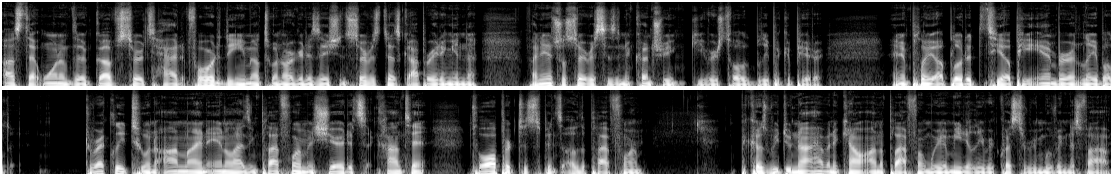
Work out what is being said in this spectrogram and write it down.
us that one of the gov certs had forwarded the email to an organization's service desk operating in the financial services in the country, Gevers told Bleeper Computer. An employee uploaded the TLP Amber labeled directly to an online analyzing platform and shared its content to all participants of the platform. Because we do not have an account on the platform, we immediately requested removing this file.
